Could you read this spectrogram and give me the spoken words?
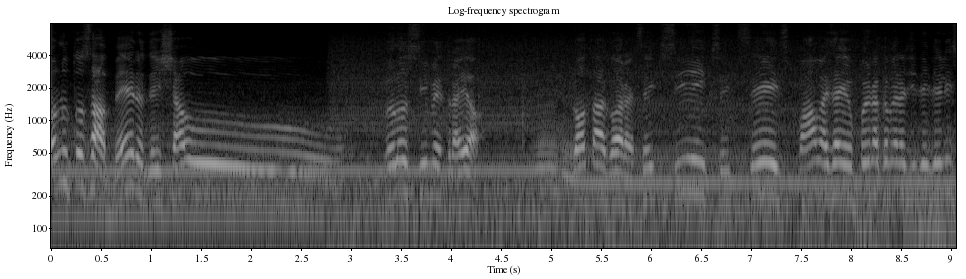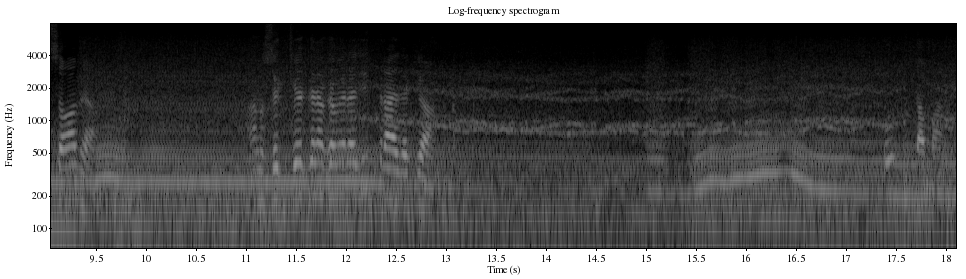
Só não tô sabendo deixar o velocímetro aí, ó. Tá agora, 105, 106, pá, mas aí eu ponho na câmera de dentro ele sobe, ó. A não ser que fique na câmera de trás aqui, ó. Puta, mano.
